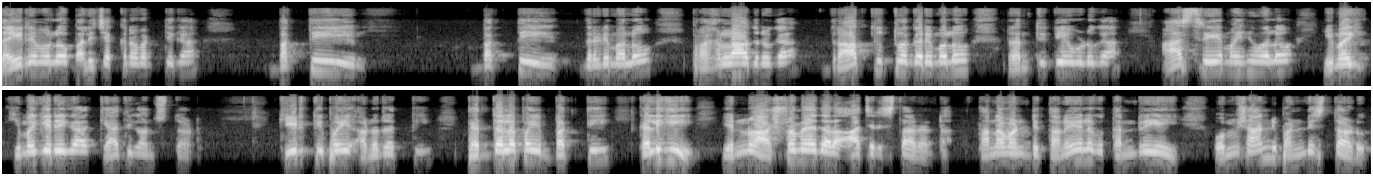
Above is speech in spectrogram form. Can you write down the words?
ధైర్యములో బలిచక్రవర్తిగా భక్తి భక్తి ద్రడిమలో ప్రహ్లాదుడుగా ద్రాతృత్వ గరిమలో రంతిదేవుడుగా ఆశ్రయ మహిమలో హిమ హిమగిరిగా ఖ్యాతిగాంచుతాడు. కీర్తిపై అనురక్తి పెద్దలపై భక్తి కలిగి ఎన్నో అశ్వమేధాలు ఆచరిస్తాడట. తన వంటి తనయులకు తండ్రి అయి వంశాన్ని పండిస్తాడు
